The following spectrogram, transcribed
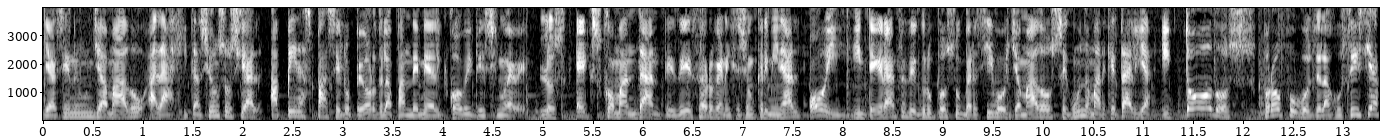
y hacen un llamado a la agitación social apenas pase lo peor de la pandemia del COVID-19. Los excomandantes de esa organización criminal, hoy integrantes del grupo subversivo llamado Segunda Marquetalia y todos prófugos de la justicia,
